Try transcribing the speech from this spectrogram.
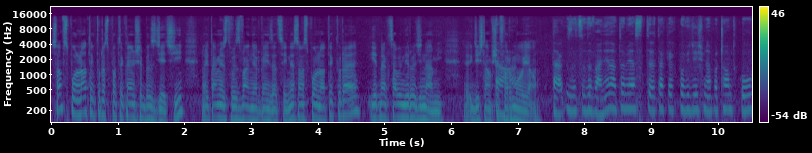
Są wspólnoty, które spotykają się bez dzieci, no i tam jest wyzwanie organizacyjne. Są wspólnoty, które jednak całymi rodzinami e, gdzieś tam się Tak. formują. Tak, zdecydowanie. Natomiast e, tak jak powiedzieliśmy na początku,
